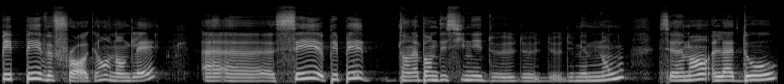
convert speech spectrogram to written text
Pépé the Frog, hein, en anglais. Euh, c'est Pépé, dans la bande dessinée de, du même nom, c'est vraiment l'ado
